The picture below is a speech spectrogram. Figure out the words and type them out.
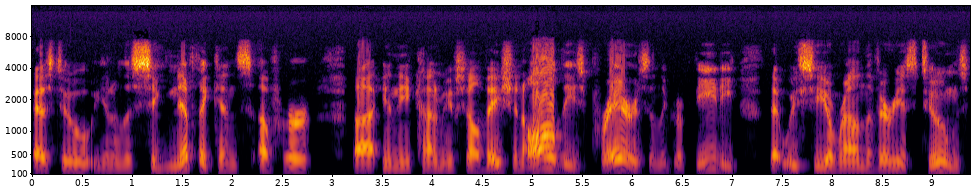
as to you know the significance of her uh, in the economy of salvation. All these prayers and the graffiti that we see around the various tombs,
